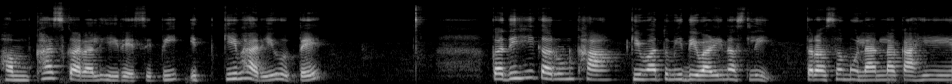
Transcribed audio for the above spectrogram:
हमखास कराल ही रेसिपी इतकी भारी होते. कधीही करून खा किंवा तुम्ही दिवाळी नसली तर असं मुलांना काही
